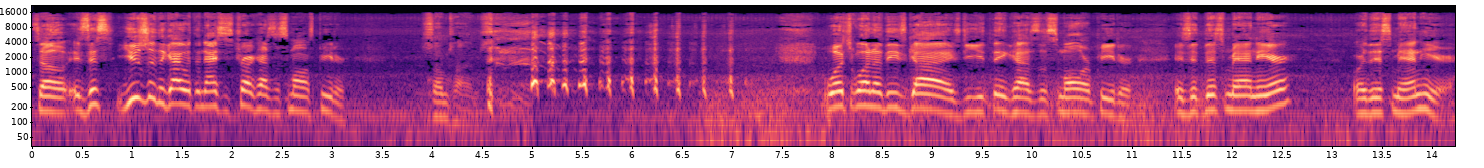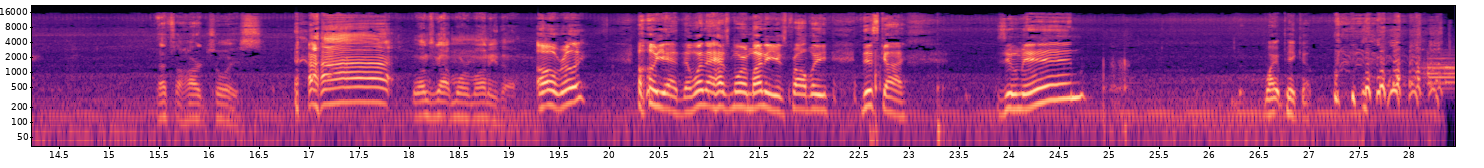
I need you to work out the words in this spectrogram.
So is this usually the guy with the nicest truck has the smallest Peter? Sometimes. Which one of these guys do you think has the smaller Peter? Is it this man here or this man here? That's a hard choice. One's got more money though. Oh, really? Oh, yeah. The one that has more money is probably this guy. Zoom in. White pickup.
